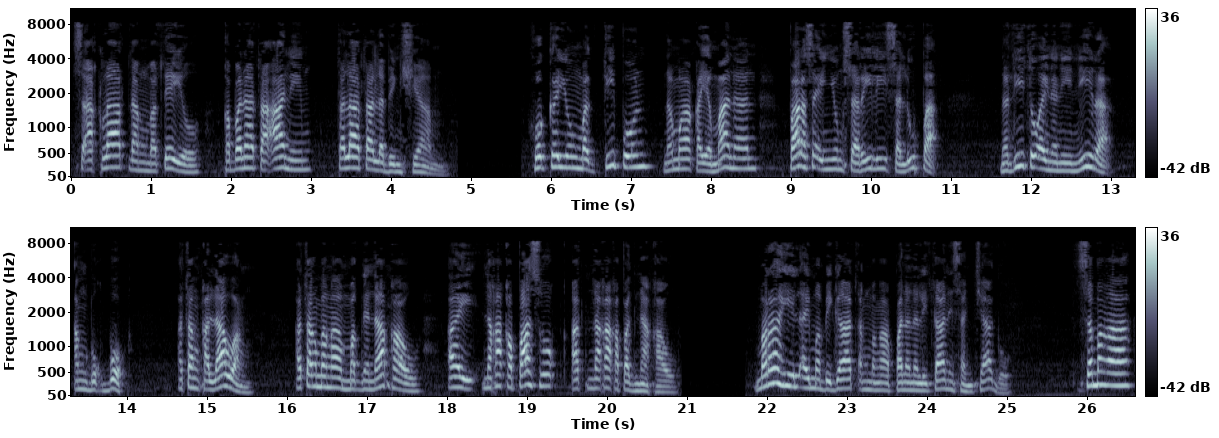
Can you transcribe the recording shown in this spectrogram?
sa aklat ng Mateo, Kabanata 6, talata 11. Huwag kayong magtipon ng mga kayamanan para sa inyong sarili sa lupa, na dito ay naninira ang bukbok at ang kalawang at ang mga magnanakaw ay nakakapasok at nakakapagnakaw. Marahil ay mabigat ang mga pananalita ni Santiago sa mga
